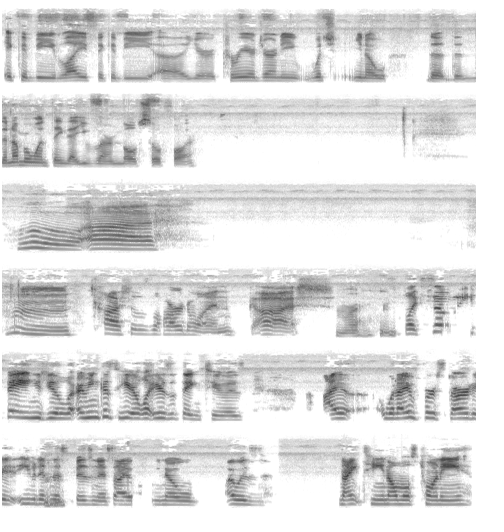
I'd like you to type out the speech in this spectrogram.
it could be life it could be uh, your career journey which you know the, the the number one thing that you've learned most so far Oh, uh, hmm. Gosh, this was a hard one. Gosh, right like so many things you. lear- I mean, because here, like, here's the thing too: is I when I first started, even in mm-hmm. this business, I you know I was 19, almost 20,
